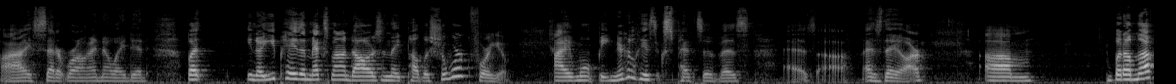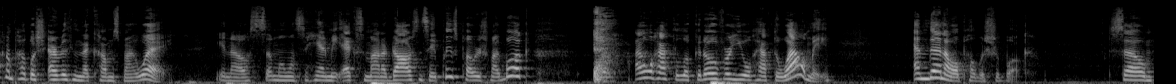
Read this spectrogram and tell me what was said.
I said it wrong. I know I did, but you know, you pay them X amount of dollars and they publish your work for you. I won't be nearly as expensive as as uh, as they are, um, but I'm not going to publish everything that comes my way. You know, someone wants to hand me X amount of dollars and say, "Please publish my book." I will have to look it over. You will have to wow me, and then I will publish your book. So,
